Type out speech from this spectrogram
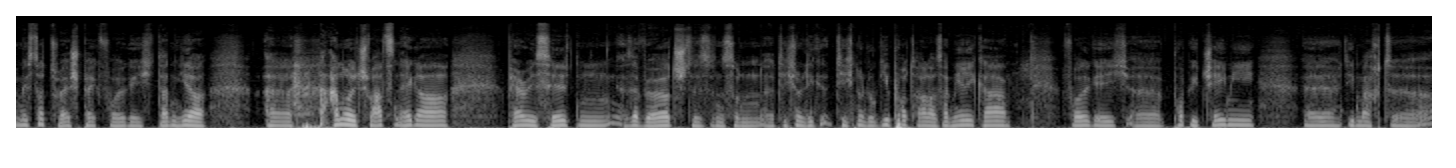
Mr. Trashpack folge ich, dann hier äh, Arnold Schwarzenegger, Paris Hilton, The Verge, das ist so ein äh, Technologie Technologieportal aus Amerika, folge ich, äh, Poppy Jamie, äh, die macht äh,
